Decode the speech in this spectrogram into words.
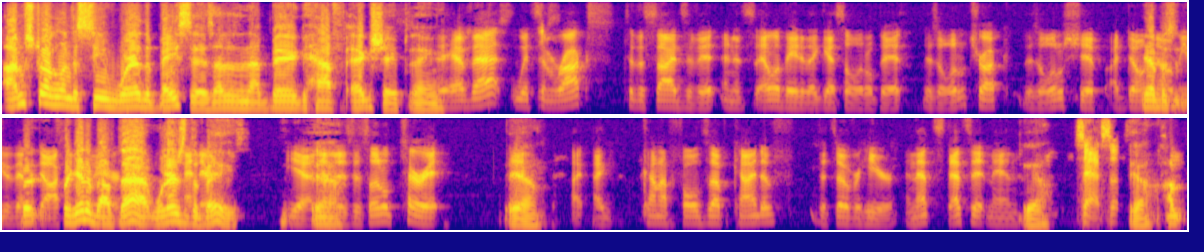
I'm struggling to see where the base is other than that big half egg shaped thing. They have that with some rocks to the sides of it, and it's elevated, I guess, a little bit. There's a little truck. There's a little ship. I don't Yeah, know but, either of them but forget is about there. that. Where's And the base? Yeah, Yeah. there's this little turret. Yeah, I, I kind of folds up, kind of. That's over here, and that's that's it, man. yeah, yeah, so yeah. I'm,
